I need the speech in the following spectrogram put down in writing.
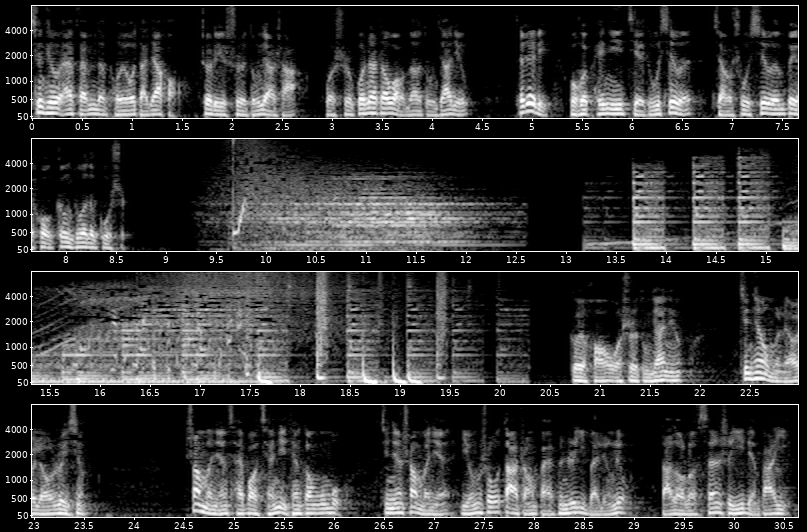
蜻蜓 FM 的朋友，大家好，这里是懂点啥，我是观察者网的董佳宁，在这里我会陪你解读新闻，讲述新闻背后更多的故事。各位好，我是董佳宁，今天我们聊一聊瑞幸。上半年财报前几天刚公布，今年上半年营收大涨百分之一百零六，达到了三十一点八亿，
